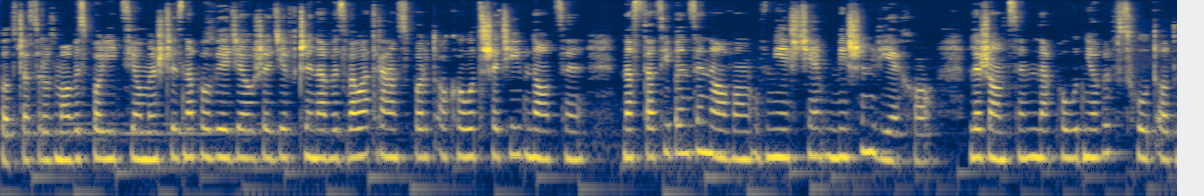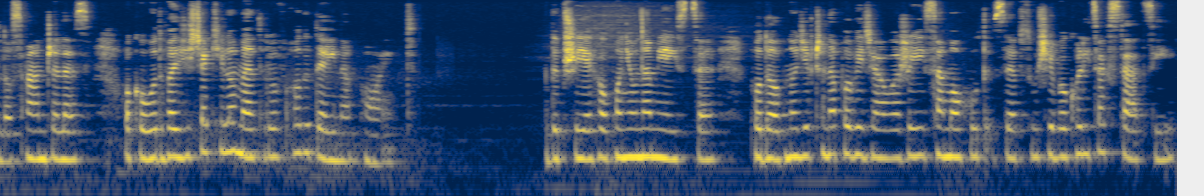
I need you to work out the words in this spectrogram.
Podczas rozmowy z policją mężczyzna powiedział, że dziewczyna wezwała transport około trzeciej w nocy na stację benzynową w mieście Mission Viejo, leżącym na południowy wschód od Los Angeles, około 20 km od Dana Point. Gdy przyjechał po nią na miejsce, podobno dziewczyna powiedziała, że jej samochód zepsuł się w okolicach stacji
